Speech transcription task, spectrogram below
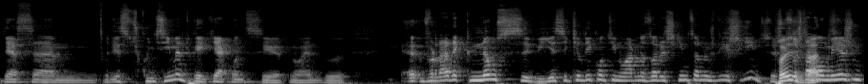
dessa, um, desse desconhecimento do que é que ia acontecer, não é? De, a verdade é que não se sabia se aquilo ia continuar nas horas seguintes ou nos dias seguintes. As pois, pessoas estavam mesmo,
